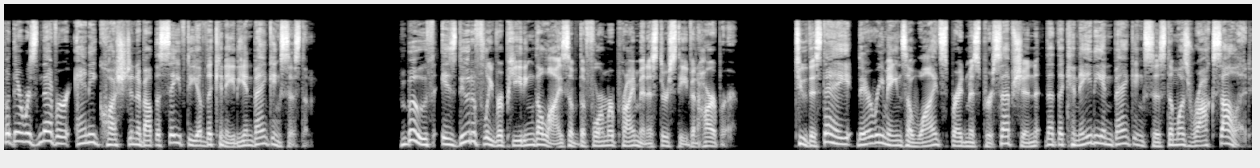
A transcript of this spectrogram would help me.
But there was never any question about the safety of the Canadian banking system. Booth is dutifully repeating the lies of the former Prime Minister Stephen Harper. To this day, there remains a widespread misperception that the Canadian banking system was rock solid,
